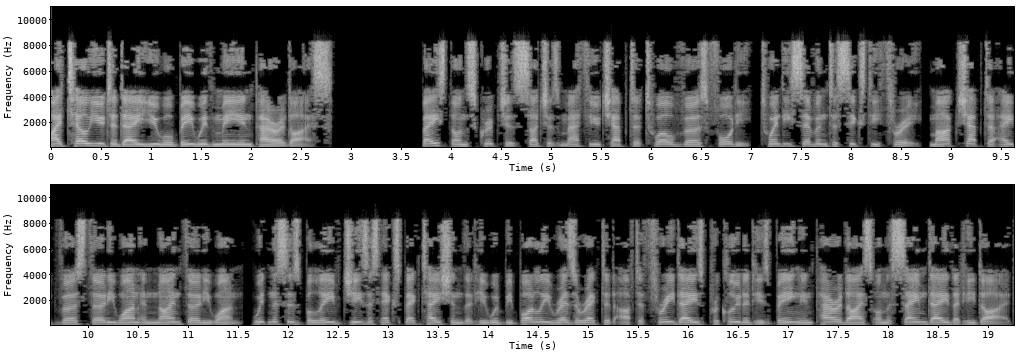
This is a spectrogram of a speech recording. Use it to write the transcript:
I tell you today you will be with me in paradise. Based on scriptures such as Matthew chapter 12 verse 40, 27 to 63, Mark chapter 8 verse 31 and 931, witnesses believe Jesus' expectation that he would be bodily resurrected after 3 days precluded his being in paradise on the same day that he died.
